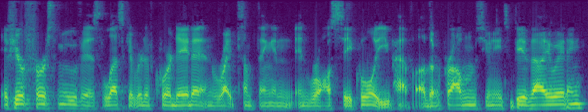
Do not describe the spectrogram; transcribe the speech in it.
if your first move is let's get rid of core data and write something in, in raw SQL, you have other problems you need to be evaluating.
